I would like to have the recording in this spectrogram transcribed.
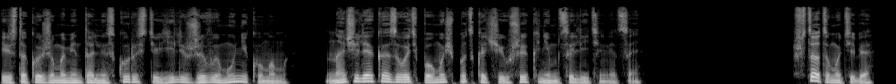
и с такой же моментальной скоростью еле живым уникумом начали оказывать помощь подскочившей к ним целительницы. «Что там у тебя?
